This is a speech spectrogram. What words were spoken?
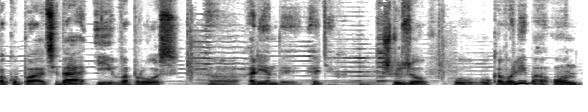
покупают себя, и вопрос э, аренды этих шлюзов у, у кого-либо, он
